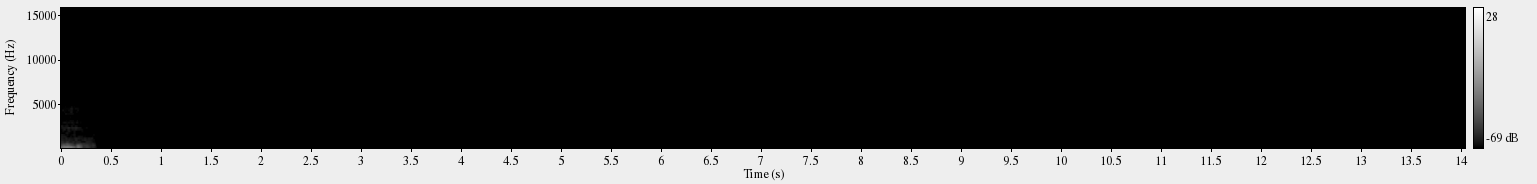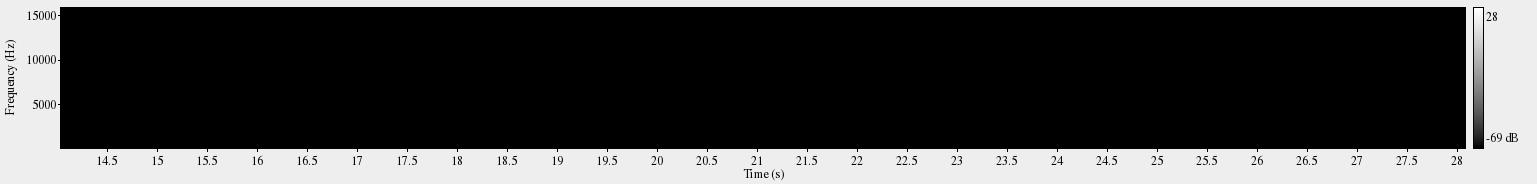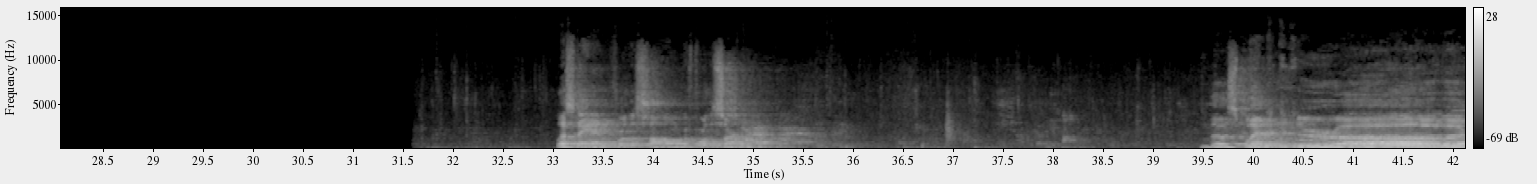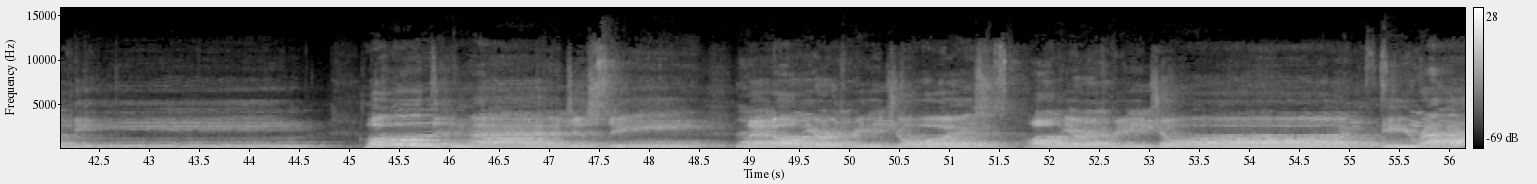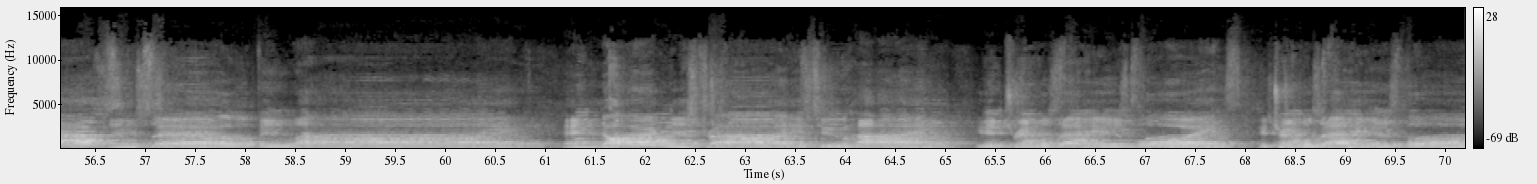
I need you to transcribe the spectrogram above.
Let's stand for the song before the sermon. The splendor of a king, clothed It trembles at his voice.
